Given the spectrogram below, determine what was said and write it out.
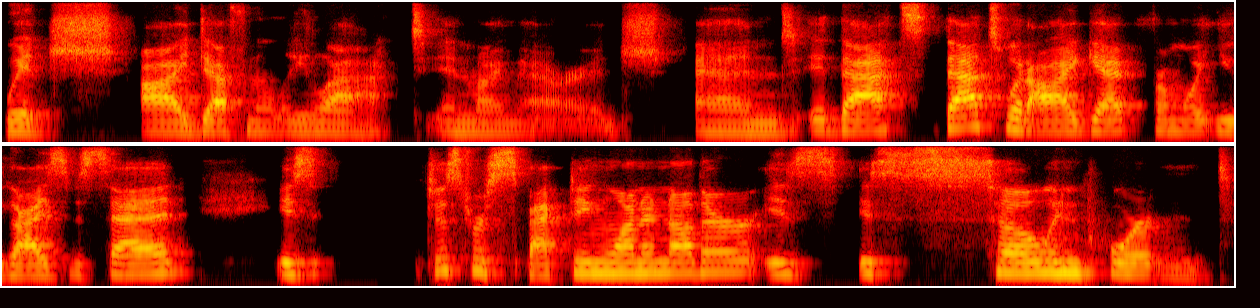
which I definitely lacked in my marriage. And it, that's that's what I get from what you guys have said is just respecting one another is is so important.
